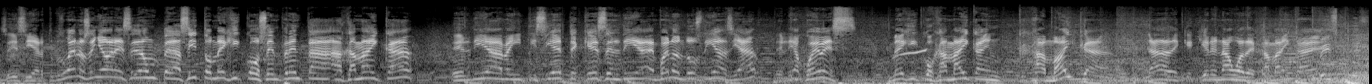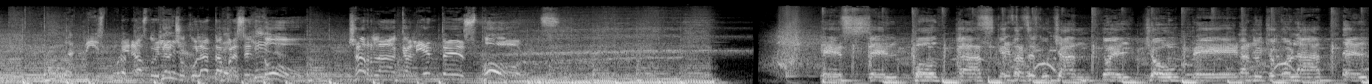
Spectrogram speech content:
Sí, cierto. Pues bueno, señores, era un pedacito. México se enfrenta a Jamaica el día 27, que es el día, bueno, en dos días ya, el día jueves. México, Jamaica en Jamaica. Nada de que quieren agua de Jamaica, ¿eh? Erasmo y la Chocolata presentó Charla Caliente Sports. Es el podcast que estás escuchando, el show de Erasmo y Chocolate, el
